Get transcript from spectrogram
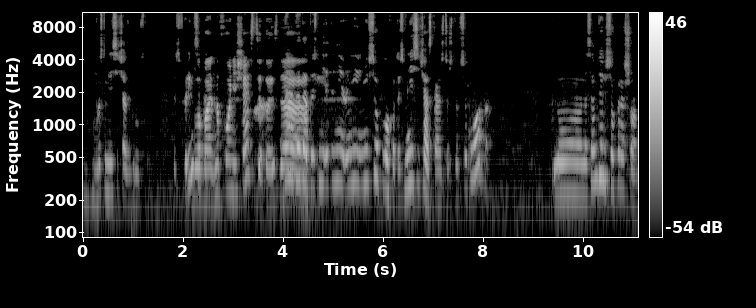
Угу. Просто мне сейчас грустно. То есть, в принципе... Глобально, на фоне счастья, то есть, да... Да, да, да, то есть это не, не, не все плохо. То есть мне сейчас кажется, что все плохо, но на самом деле все хорошо.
